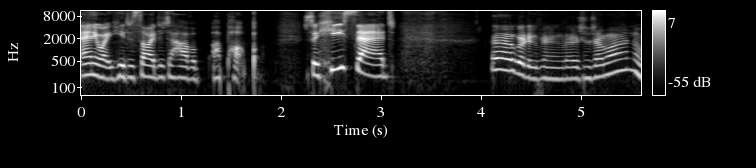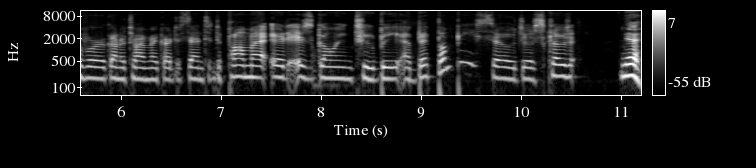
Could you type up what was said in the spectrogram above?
Anyway, he decided to have a, a pop. So he said, "Oh, good evening, ladies and gentlemen. We're going to try and make our descent into Palma. It is going to be a bit bumpy, so just close it. Yeah.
